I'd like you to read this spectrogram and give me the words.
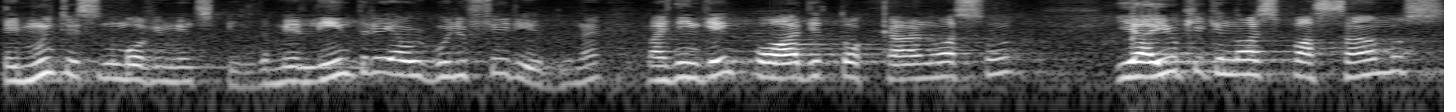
Tem muito isso no movimento espírita. Melindre é orgulho ferido, né? Mas ninguém pode tocar no assunto e aí o que, que nós passamos?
